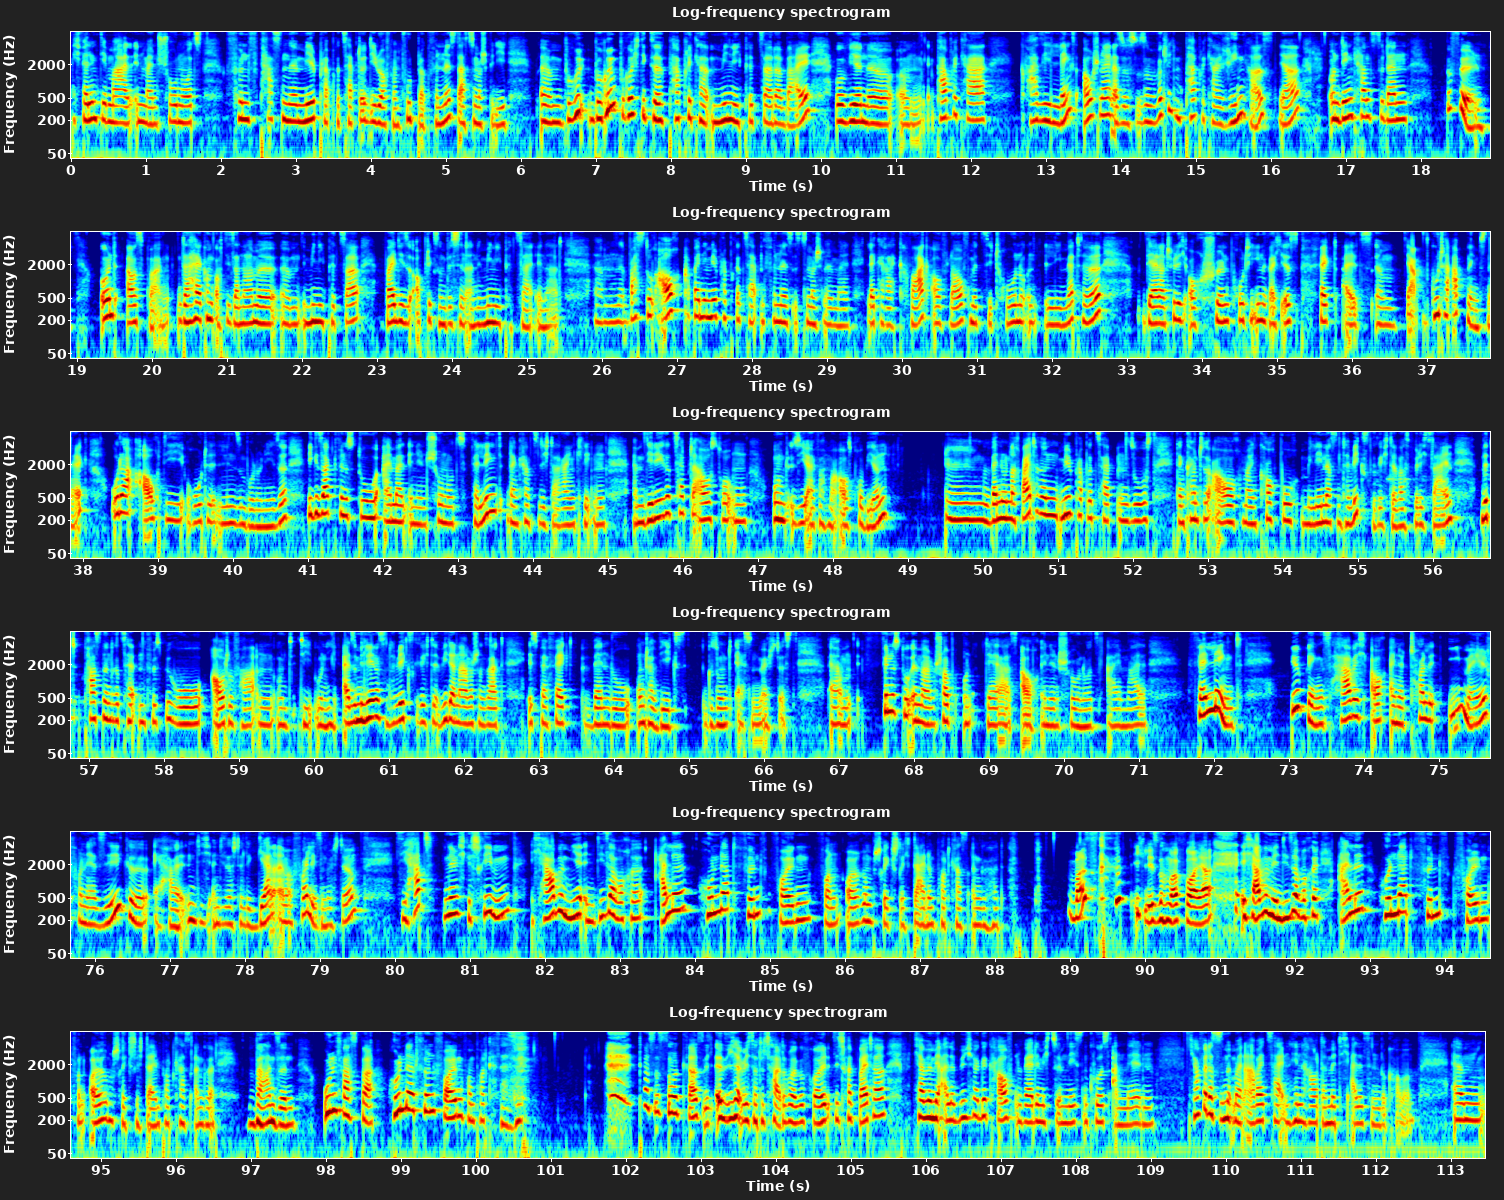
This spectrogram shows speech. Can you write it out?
Ich verlinke dir mal in meinen Shownotes fünf passende Meal Prep Rezepte, die du auf meinem Foodblog findest. Da ist zum Beispiel die ähm, berüh berühmt-berüchtigte Paprika Mini Pizza dabei, wo wir eine ähm, Paprika quasi längs ausschneiden, also dass du so wirklich einen Paprika-Ring hast, ja, und den kannst du dann befüllen und ausbacken. Daher kommt auch dieser Name ähm, Mini-Pizza, weil diese Optik so ein bisschen an eine Mini-Pizza erinnert. Ähm, was du auch bei den Meal Prep Rezepten findest, ist zum Beispiel mein leckerer Quarkauflauf mit Zitrone und Limette, der natürlich auch schön proteinreich ist, perfekt als ähm, ja, guter Abnehmsnack. Oder auch die rote Linsen-Bolognese. Wie gesagt, findest du einmal in den Shownotes verlinkt, dann kannst du dich da reinklicken, ähm, dir die Rezepte ausdrucken und sie einfach mal ausprobieren. Mm, wenn du nach weiteren Meal Prep Rezepten suchst, dann könnte auch mein Kochbuch Milenas Unterwegsgerichte was für dich sein, mit passenden Rezepten fürs Büro, Autofahrten und die Uni. Also Milenas Unterwegsgerichte, wie der Name schon sagt, ist perfekt, wenn du unterwegs gesund essen möchtest. Ähm, findest du in meinem Shop und der ist auch in den Shownotes einmal verlinkt. Übrigens habe ich auch eine tolle E-Mail von der Silke erhalten, die ich an dieser Stelle gerne einmal vorlesen möchte. Sie hat nämlich geschrieben, ich habe mir in dieser Woche alle 105 Folgen von eurem Schrägstrich deinem Podcast angehört. Was? Ich lese nochmal vor, ja. Ich habe mir in dieser Woche alle 105 Folgen von eurem Schrägstrich deinem Podcast angehört. Wahnsinn. Unfassbar. 105 Folgen vom Podcast. Das das ist so krass. Ich, also ich habe mich da total drüber gefreut. Sie schreibt weiter, ich habe mir alle Bücher gekauft und werde mich zu dem nächsten Kurs anmelden. Ich hoffe, dass es mit meinen Arbeitszeiten hinhaut, damit ich alles hinbekomme. Ähm,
